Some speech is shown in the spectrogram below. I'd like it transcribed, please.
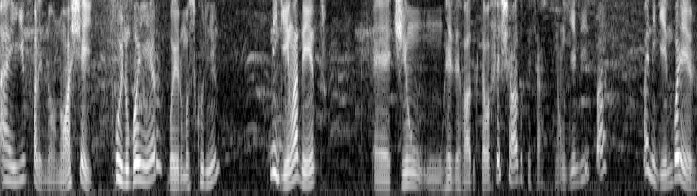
Aí eu falei, não, não achei. Fui no banheiro, banheiro masculino, ninguém lá dentro. É, tinha um, um reservado que tava fechado, eu pensei, ah, tem alguém ali, pá. mas ninguém no banheiro.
